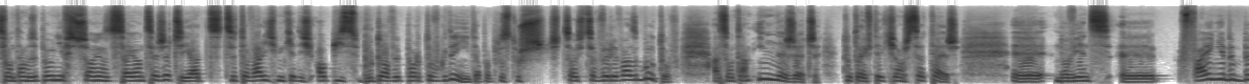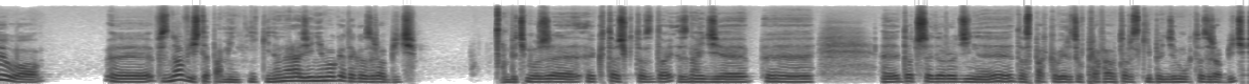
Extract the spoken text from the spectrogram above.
Są tam zupełnie wstrząsające rzeczy. Ja cytowaliśmy kiedyś opis budowy portu w Gdyni. To po prostu coś, co wyrywa z butów. A są tam inne rzeczy. Tutaj w tej książce też. No więc y, fajnie by było y, wznowić te pamiętniki. No na razie nie mogę tego zrobić. Być może ktoś, kto znajdzie, dotrze do rodziny, do spadkobierców praw autorskich, będzie mógł to zrobić.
